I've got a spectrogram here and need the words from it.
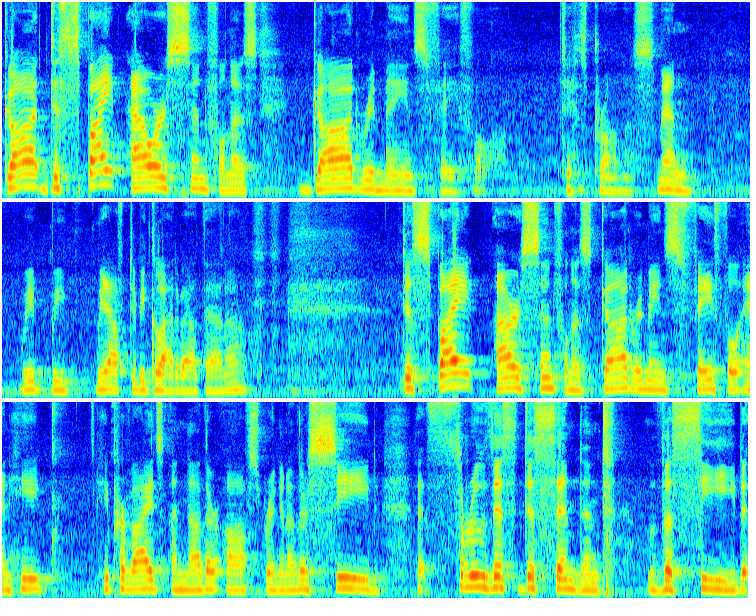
God, despite our sinfulness, God remains faithful to his promise. Man, we, we, we have to be glad about that, huh? Despite our sinfulness, God remains faithful and he, he provides another offspring, another seed that through this descendant, the seed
